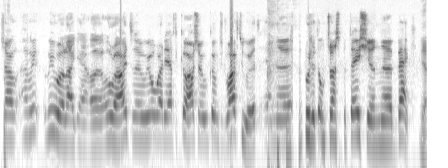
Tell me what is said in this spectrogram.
So uh, we, we were like, yeah, uh, all right, uh, we already have the car, so we're going to drive to it and uh, put it on transportation uh, back. Yeah,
